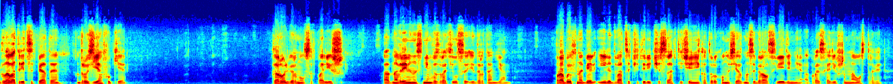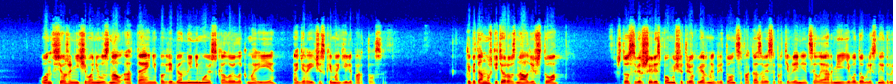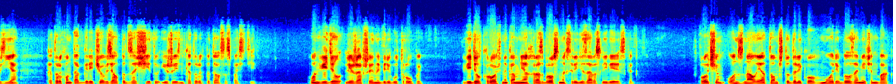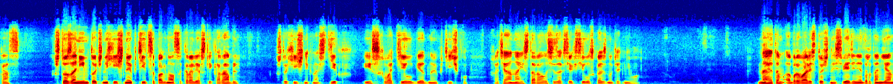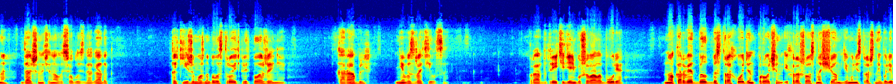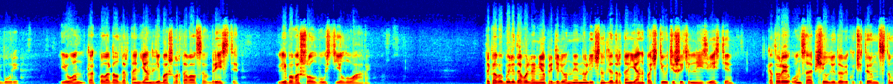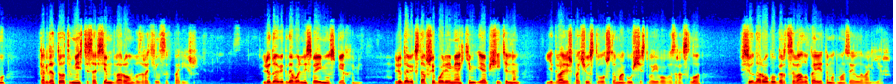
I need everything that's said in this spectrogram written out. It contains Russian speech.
Глава 35. Друзья Фуке. Король вернулся в Париж, одновременно с ним возвратился и Д'Артаньян. Пробыв на Бель-Иле 24 часа, в течение которых он усердно собирал сведения о происходившем на острове, он все же ничего не узнал о тайне, погребенной немою скалой Лакмария, о героической могиле Портоса. Капитан Мушкетеров знал лишь то, что совершили с помощью трех верных бретонцев, оказывая сопротивление целой армии, его доблестные друзья, которых он так горячо взял под защиту и жизнь которых пытался спасти. Он видел лежавшие на берегу трупы, видел кровь на камнях, разбросанных среди зарослей вереска. Впрочем, он знал и о том, что далеко в море был замечен баркас, что за ним точно хищная птица погнался королевский корабль, что хищник настиг и схватил бедную птичку — хотя она и старалась изо всех сил ускользнуть от него. На этом обрывались точные сведения Д'Артаньяна, дальше начиналась область догадок. Какие же можно было строить предположения? Корабль не возвратился. Правда, третий день бушевала буря, но корвет был быстроходен, прочен и хорошо оснащен, ему не страшны были бури, и он, как полагал Д'Артаньян, либо ошвартовался в Бресте, либо вошел в устье Луары. Таковы были довольно неопределенные, но лично для Д'Артаньяна почти утешительные известия, которые он сообщил Людовику XIV, когда тот вместе со всем двором возвратился в Париж. Людовик, довольный своими успехами, Людовик, ставший более мягким и общительным, едва лишь почувствовал, что могущество его возросло, всю дорогу горцевал у кареты мадемуазель Лавальер.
